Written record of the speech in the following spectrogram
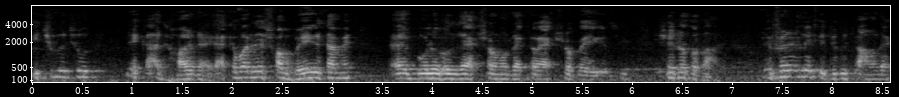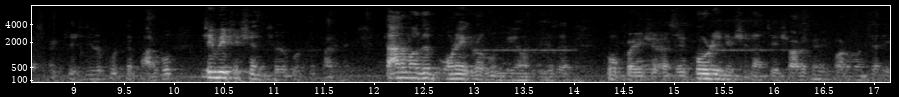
কিছু কিছু যে কাজ হয় না, একেবারে সব হয়ে গেছে, আমি বলে বলতে একশোর মধ্যে একটা একশো পেয়ে গেছি, সেটা তো না ডেফিনেটলি কিছু কিছু আমাদের এক্সপেকটেশন করতে পারব লিমিটেশন ছিল করতে পারি না তার মধ্যে অনেক রকম নিয়ম আছে কোঅপারেশন আছে কোঅর্ডিনেশন আছে, সরকারি কর্মচারী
